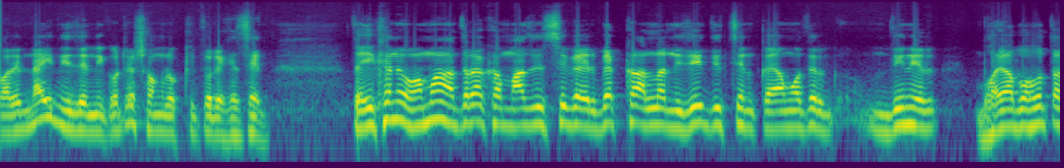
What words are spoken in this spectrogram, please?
করেন নাই, নিজের নিকটে সংরক্ষিত রেখেছেন। তো এইখানে অমা আদরাখা মাজির শিকা এর ব্যাখ্যা আল্লাহ নিজেই দিচ্ছেন, কেয়ামতের দিনের ভয়াবহতা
